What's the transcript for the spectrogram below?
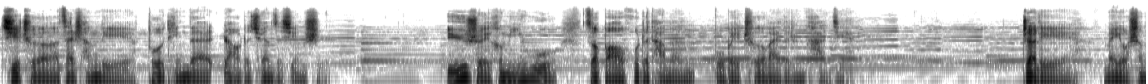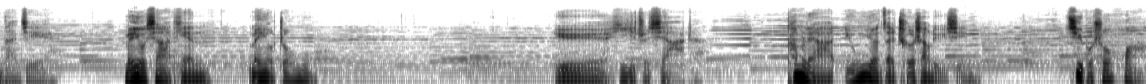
汽车在城里不停地绕着圈子行驶，雨水和迷雾则保护着他们不被车外的人看见。这里没有圣诞节，没有夏天，没有周末，雨一直下着，他们俩永远在车上旅行，既不说话，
